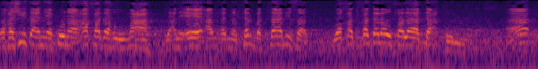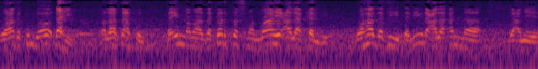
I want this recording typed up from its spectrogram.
فخشيت أن يكون أخذه معه. يعني إيه؟ ان الكلب الثاني صار. وقد قتله فلا تأكل. ها؟ وهذا كله نهي فلا تأكل. فإنما ذكرت اسم الله على كلبك وهذا فيه دليل على أن يعني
